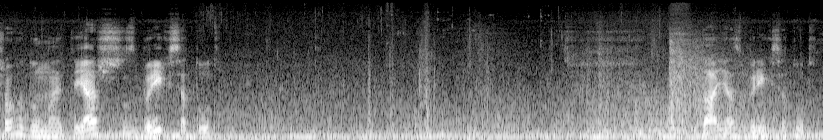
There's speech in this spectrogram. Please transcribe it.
Що ви думаєте? Я ж зберігся тут. Так, я зберігся тут.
